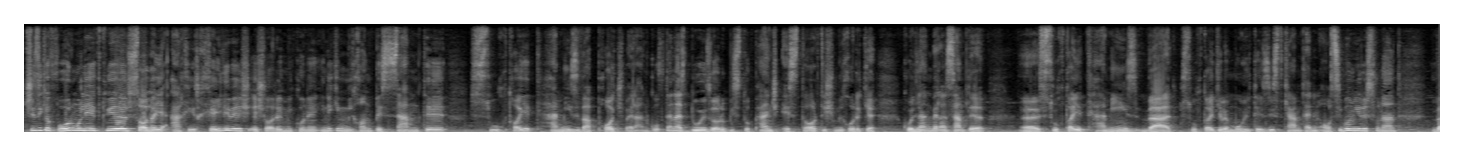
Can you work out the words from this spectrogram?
چیزی که فرمول یک توی سالهای اخیر خیلی بهش اشاره می‌کنه اینه که می‌خوان به سمت سوخت های تمیز و پاک برن. گفتن از 2025 استارتش می‌خوره که کلا برن سمت سوخت های تمیز و سوخت که به محیط زیست کمترین آسیب رو میرسونن. و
